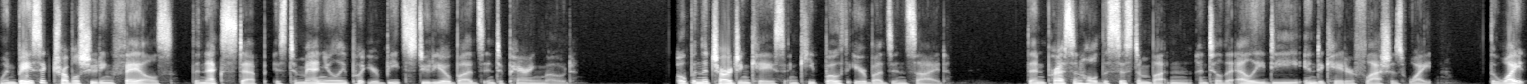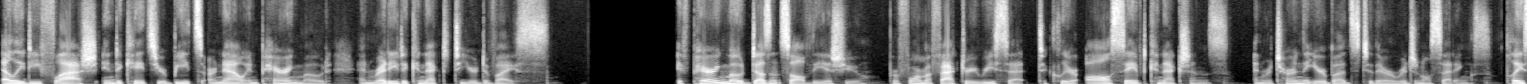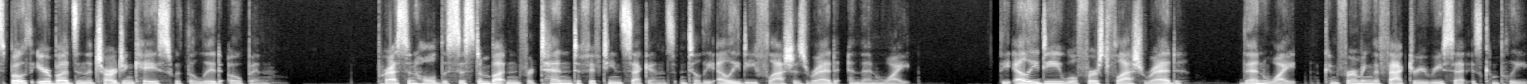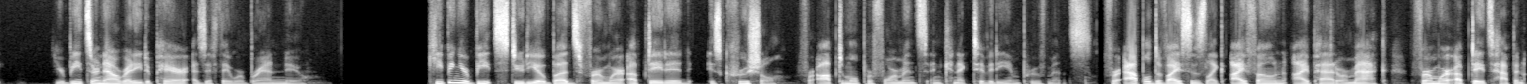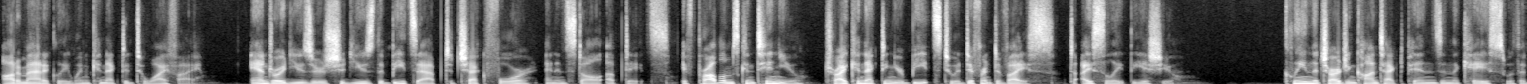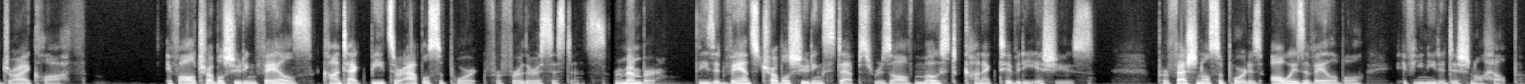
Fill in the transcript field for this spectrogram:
When basic troubleshooting fails, the next step is to manually put your Beats Studio buds into pairing mode. Open the charging case and keep both earbuds inside. Then press and hold the system button until the LED indicator flashes white. The white LED flash indicates your Beats are now in pairing mode and ready to connect to your device. If pairing mode doesn't solve the issue, perform a factory reset to clear all saved connections and return the earbuds to their original settings. Place both earbuds in the charging case with the lid open. Press and hold the system button for 10 to 15 seconds until the LED flashes red and then white. The LED will first flash red, then white, confirming the factory reset is complete. Your Beats are now ready to pair as if they were brand new. Keeping your Beats Studio Buds firmware updated is crucial for optimal performance and connectivity improvements. For Apple devices like iPhone, iPad, or Mac, firmware updates happen automatically when connected to Wi Fi. Android users should use the Beats app to check for and install updates. If problems continue, try connecting your Beats to a different device to isolate the issue. Clean the charging contact pins in the case with a dry cloth. If all troubleshooting fails, contact Beats or Apple support for further assistance. Remember, these advanced troubleshooting steps resolve most connectivity issues. Professional support is always available if you need additional help.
